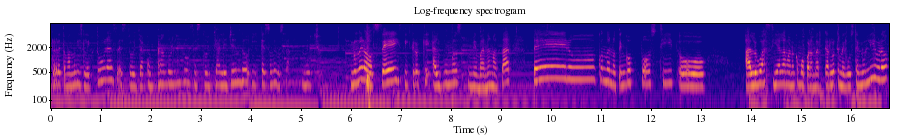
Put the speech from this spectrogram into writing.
retomando mis lecturas, estoy ya comprando libros, estoy ya leyendo y eso me gusta mucho. Número 6, y creo que algunos me van a matar, pero cuando no tengo post-it o algo así a la mano como para marcar lo que me gusta en un libro,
